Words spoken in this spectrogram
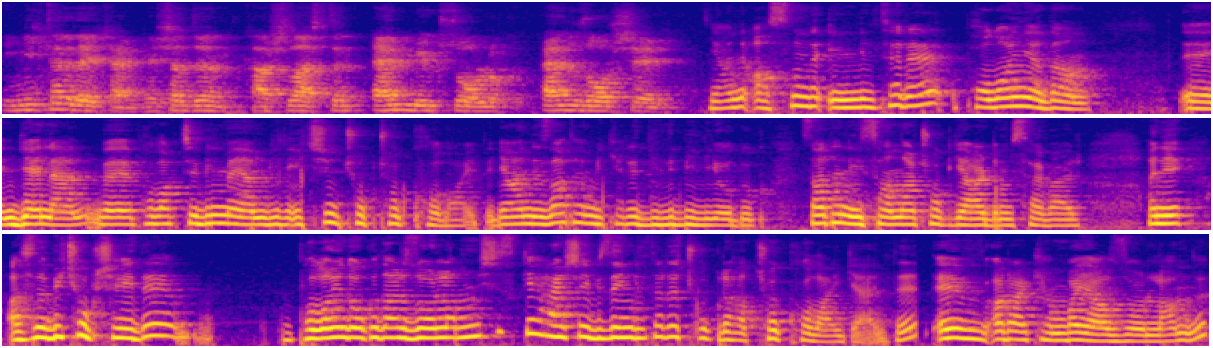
İngiltere'deyken yaşadığın, karşılaştığın en büyük zorluk, en zor şey. Yani aslında İngiltere Polonya'dan e, gelen ve Polakça bilmeyen biri için çok çok kolaydı. Yani zaten bir kere dili biliyorduk. Zaten insanlar çok yardımsever. Hani aslında birçok şeyde Polonya'da o kadar zorlanmışız ki her şey bize İngiltere'de çok rahat, çok kolay geldi. Ev ararken bayağı zorlandık.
